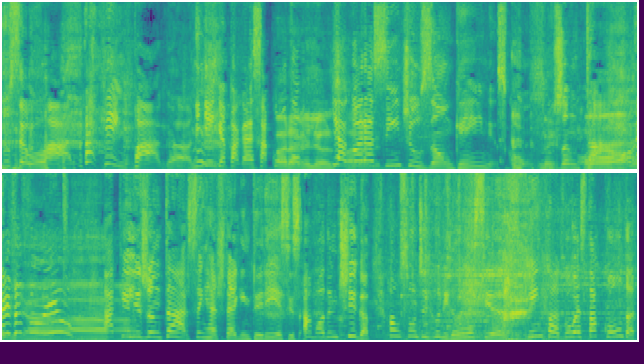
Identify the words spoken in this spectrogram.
no celular. Quem paga? Ninguém quer pagar essa conta. Maravilhoso, E agora sim, tiozão Games com um jantar. Essa sou eu. Aquele jantar sem hashtag interesses, a moda antiga, ao som de Iglesias. Quem pagou esta conta?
